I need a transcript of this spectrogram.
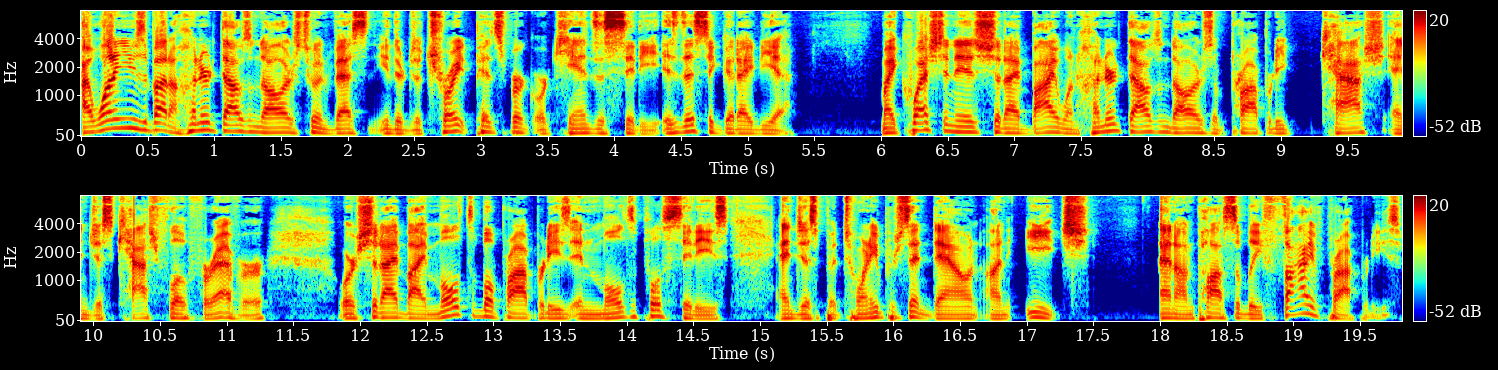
I want to use about $100,000 to invest in either Detroit, Pittsburgh, or Kansas City. Is this a good idea? My question is Should I buy $100,000 of property cash and just cash flow forever? Or should I buy multiple properties in multiple cities and just put 20% down on each and on possibly five properties?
